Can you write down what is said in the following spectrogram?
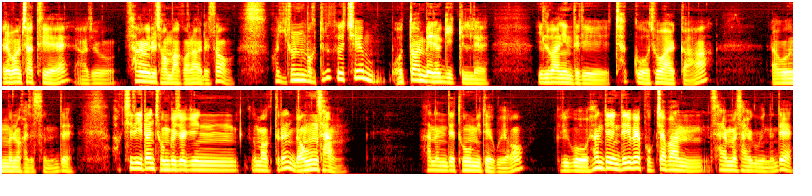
앨범 차트에 아주 상위를 점하거나 그래서 아, 이런 음악들이 도대체 어떠한 매력이 있길래 일반인들이 찾고 좋아할까? 라고 의문을 가졌었는데 확실히 이런 종교적인 음악들은 명상 하는데 도움이 되고요. 그리고 현대인들이 왜 복잡한 삶을 살고 있는데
